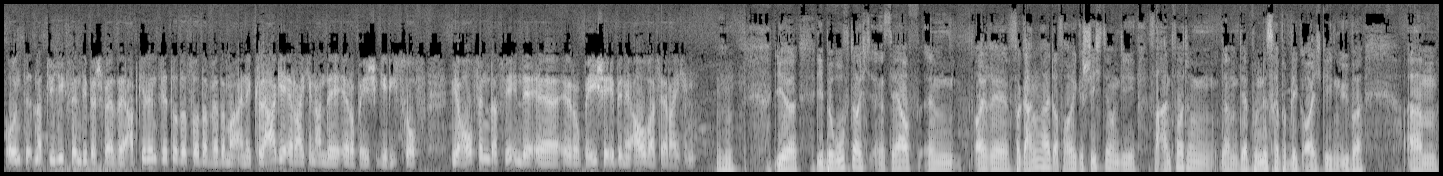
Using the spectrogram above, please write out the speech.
und natürlich, wenn die Beschwerde abgelehnt wird oder so, dann werden wir eine Klage erreichen an den Europäischen Gerichtshof. Wir hoffen, dass wir in der äh, europäischen Ebene auch was erreichen. Mhm. Ihr, ihr beruft euch sehr auf ähm, eure Vergangenheit, auf eure Geschichte und die Verantwortung ähm, der Bundesrepublik euch gegenüber. Ähm,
